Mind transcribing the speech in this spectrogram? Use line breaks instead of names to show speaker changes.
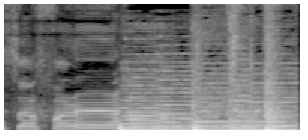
that's a fur. Huh?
